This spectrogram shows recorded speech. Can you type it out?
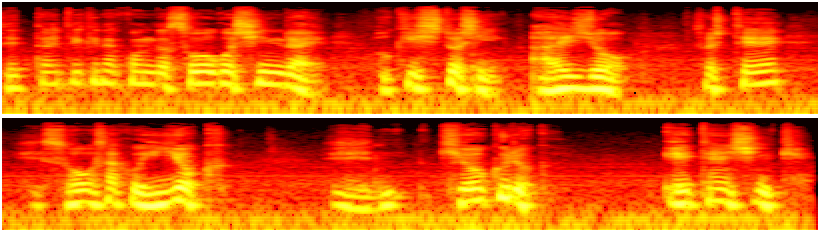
絶対的な今度は相互信頼、オキシトシン、愛情、そして創作意欲、え記憶力、栄転神経、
